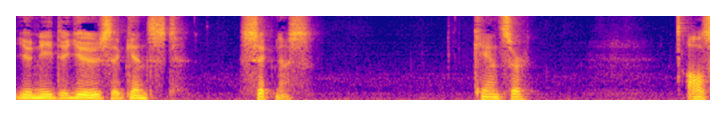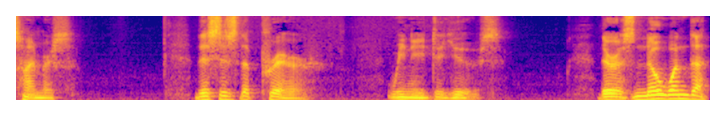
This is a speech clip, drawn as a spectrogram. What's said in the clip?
you need to use against sickness, cancer, Alzheimer's. This is the prayer we need to use. There is no one to,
